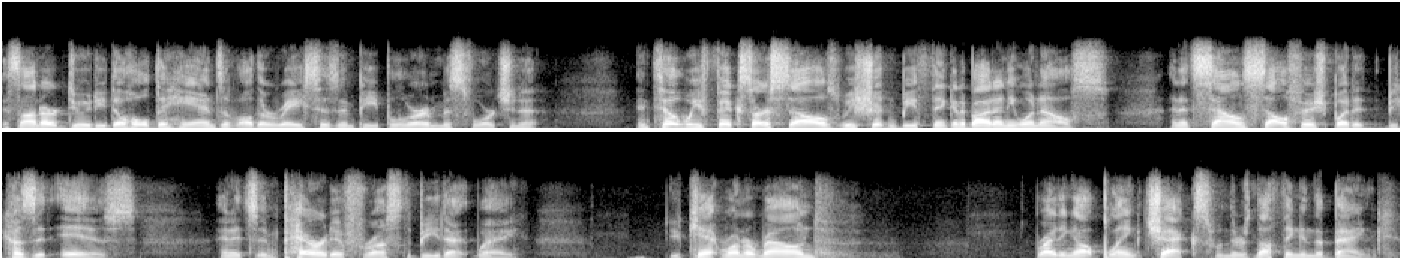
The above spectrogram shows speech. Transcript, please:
It's not our duty to hold the hands of other races and people who are misfortunate. Until we fix ourselves, we shouldn't be thinking about anyone else. And it sounds selfish, but it because it is. And it's imperative for us to be that way. You can't run around writing out blank checks when there's nothing in the bank.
